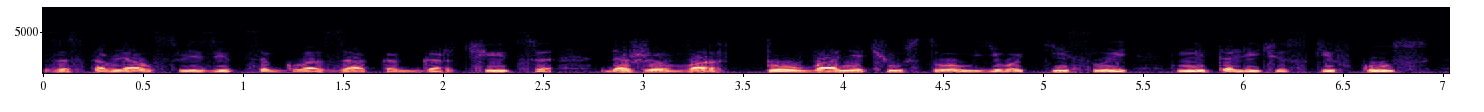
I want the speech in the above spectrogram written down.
заставлял слезиться глаза, как горчица. Даже во рту Ваня чувствовал его кислый металлический вкус —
